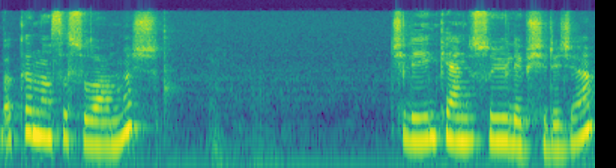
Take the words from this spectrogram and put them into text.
Bakın nasıl sulanmış. Çileğin kendi suyuyla pişireceğim.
